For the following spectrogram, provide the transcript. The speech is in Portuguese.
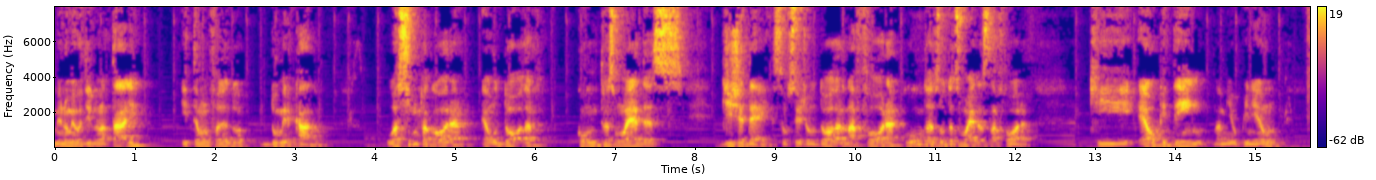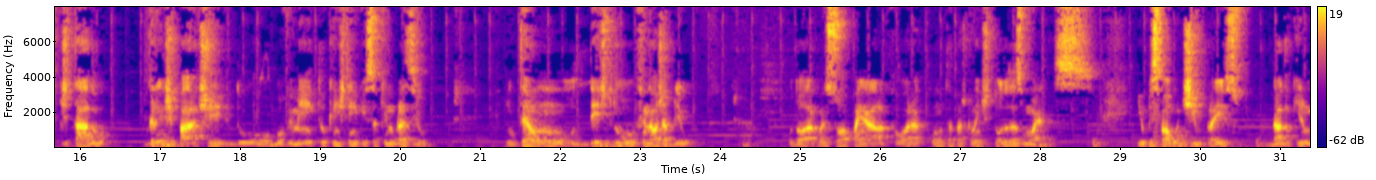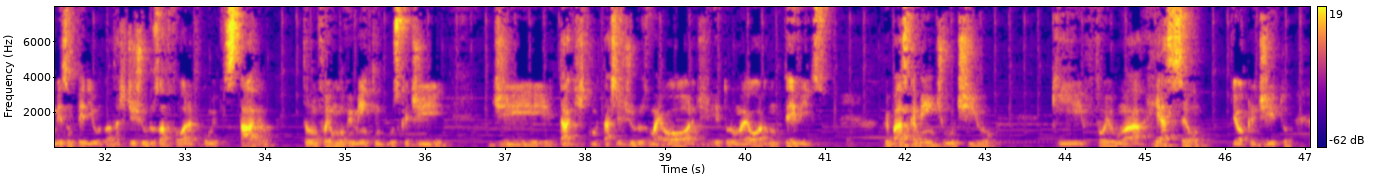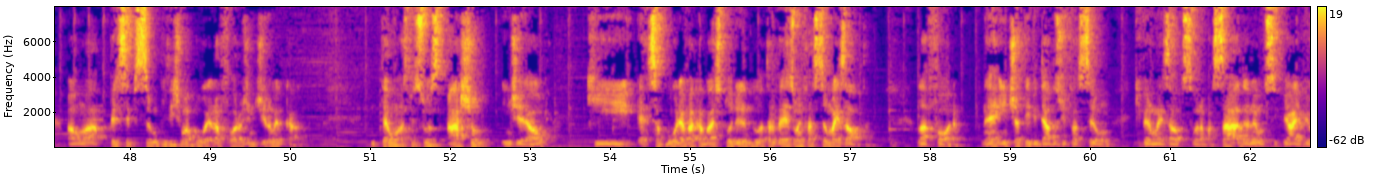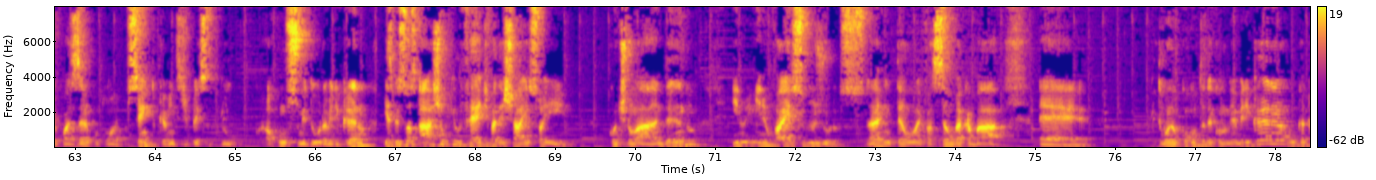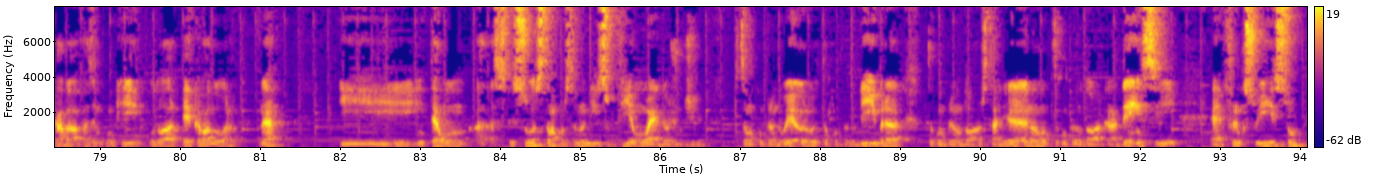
meu nome é Rodrigo Natali e estamos falando do mercado. O assunto agora é o dólar contra as moedas de G10, ou seja, o dólar lá fora contra as outras moedas lá fora, que é o que tem, na minha opinião, ditado grande parte do movimento que a gente tem visto aqui no Brasil. Então, desde o final de abril, o dólar começou a apanhar lá fora contra praticamente todas as moedas. E o principal motivo para isso, dado que no mesmo período a taxa de juros lá fora ficou meio que estável, então não foi um movimento em busca de, de, de taxa de juros maior, de retorno maior, não teve isso. Foi basicamente um motivo que foi uma reação, eu acredito, a uma percepção que existe uma bolha lá fora hoje em dia no mercado. Então as pessoas acham, em geral, que essa bolha vai acabar estourando através de uma inflação mais alta lá fora. Né? A gente já teve dados de inflação que vieram mais altos semana passada, né? o CPI veio quase 0,9%, que é o índice de preço do, ao consumidor americano, e as pessoas acham que o Fed vai deixar isso aí continuar andando e não, e não vai subir os juros. Né? Então a inflação vai acabar é, tomando conta da economia americana, o que acaba fazendo com que o dólar perca valor, né? E então as pessoas estão apostando nisso via moeda hoje em dia. Estão comprando euro, estão comprando libra, estão comprando dólar australiano, estão comprando dólar canadense, é, franco suíço,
